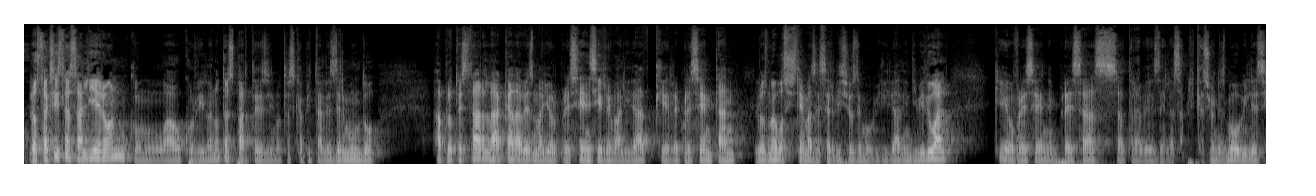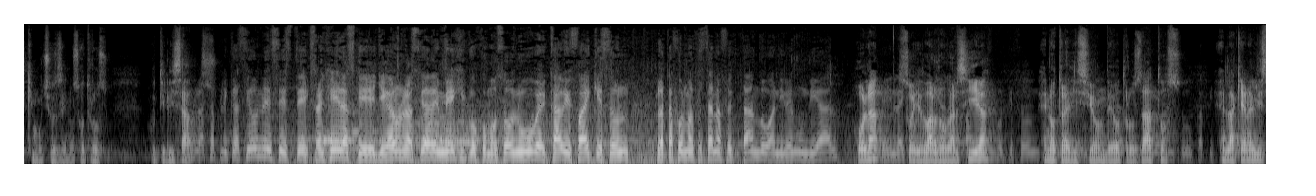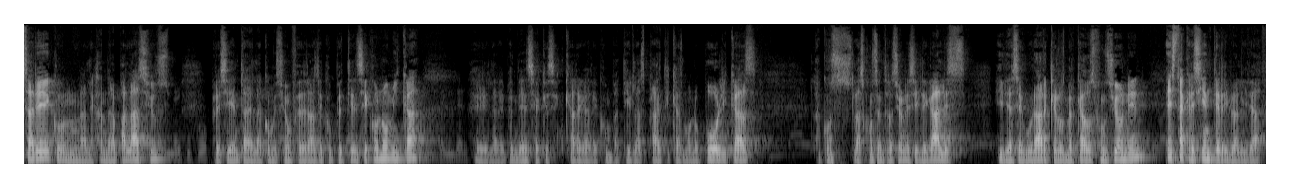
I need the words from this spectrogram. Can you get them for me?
Los taxistas salieron, como ha ocurrido en otras partes y en otras capitales del mundo, a protestar la cada vez mayor presencia y rivalidad que representan los nuevos sistemas de servicios de movilidad individual que ofrecen empresas a través de las aplicaciones móviles y que muchos de nosotros utilizamos. Las aplicaciones este, extranjeras que llegaron a la Ciudad de México, como son Uber, Cabify, que son plataformas que están afectando a nivel mundial. Hola, soy Eduardo García, en otra edición de Otros Datos, en la que analizaré con Alejandra Palacios, presidenta de la Comisión Federal de Competencia Económica, eh, la dependencia que se encarga de combatir las prácticas monopólicas, las concentraciones ilegales y de asegurar que los mercados funcionen, esta creciente rivalidad,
